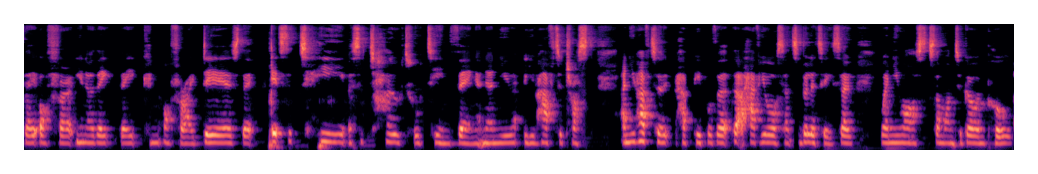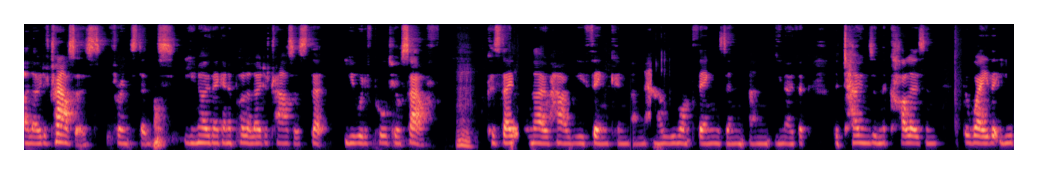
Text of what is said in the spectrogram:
they offer, you know, they they can offer ideas. That it's a team. It's a total team thing, and then you you have to trust, and you have to have people that that have your sensibility. So when you ask someone to go and pull a load of trousers, for instance, you know they're going to pull a load of trousers that you would have pulled yourself because mm. they know how you think and, and, how you want things and, and you know the, the tones and the colors and the way that you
